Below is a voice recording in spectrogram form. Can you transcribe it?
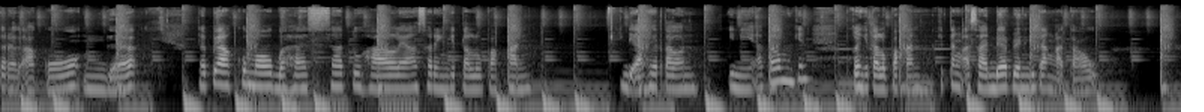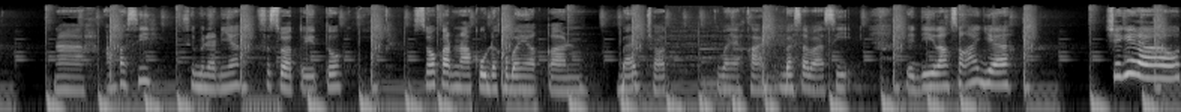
thread aku enggak. Tapi aku mau bahas satu hal yang sering kita lupakan di akhir tahun ini atau mungkin bukan kita lupakan kita nggak sadar dan kita nggak tahu. Nah apa sih sebenarnya sesuatu itu? So karena aku udah kebanyakan bacot kebanyakan basa-basi jadi langsung aja Check it out.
